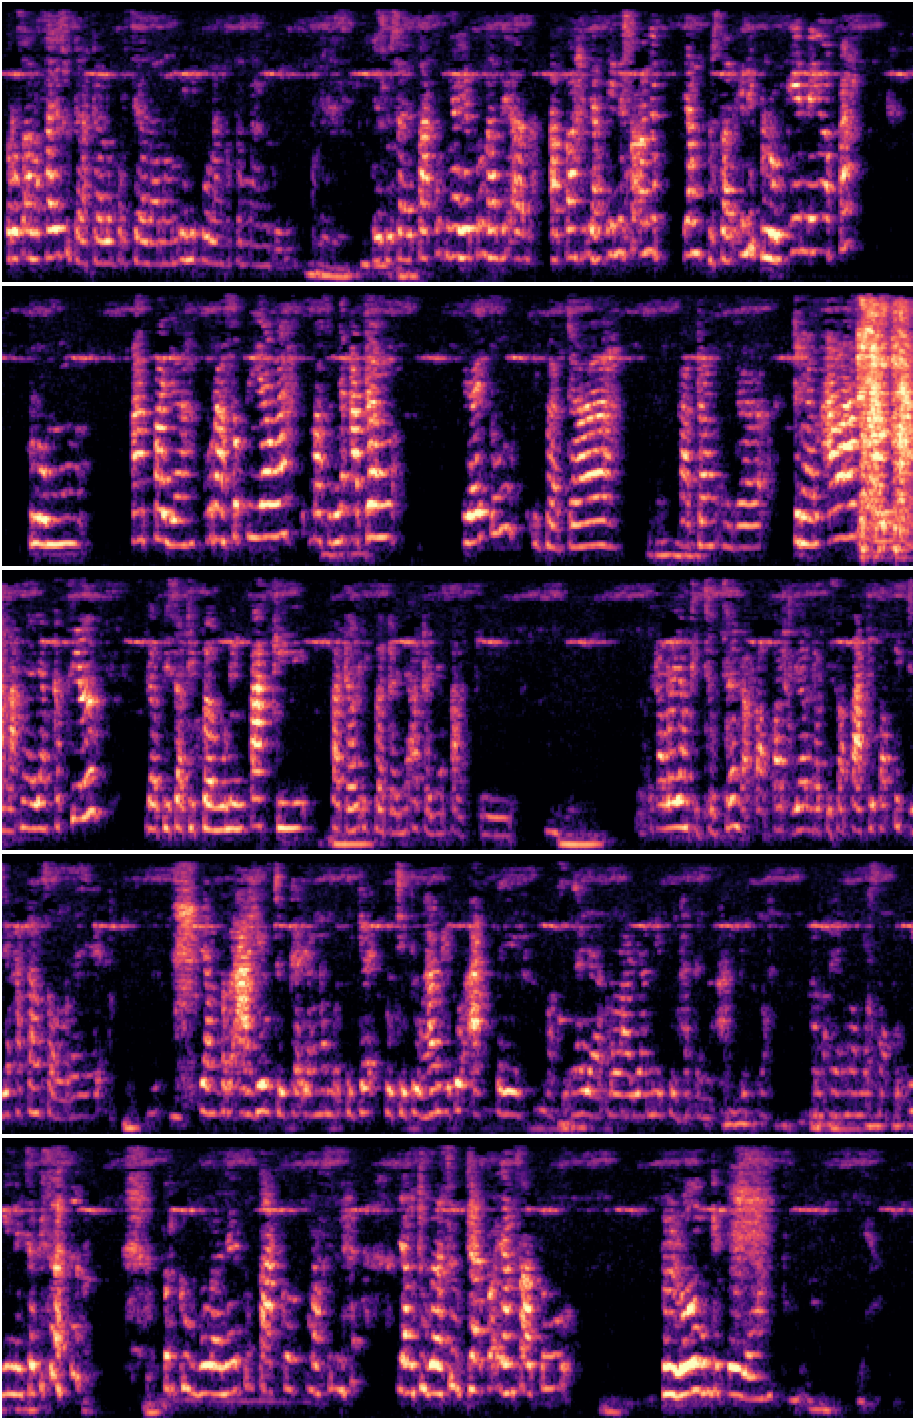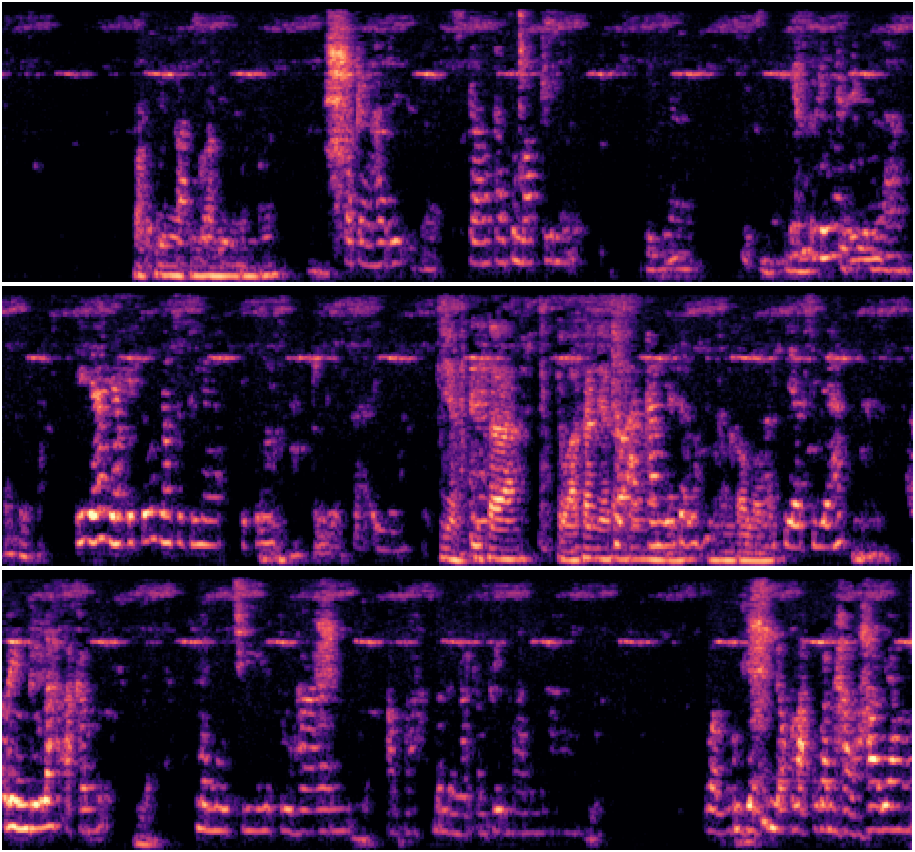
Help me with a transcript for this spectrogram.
terus anak saya sudah dalam perjalanan ini pulang ke Temanggung. Itu saya takutnya itu nanti apa yang ini soalnya yang besar ini belum ini apa belum apa ya kurang setia lah. Maksudnya kadang ya itu ibadah. Kadang enggak dengan alasan anaknya yang kecil nggak bisa dibangunin pagi padahal ibadahnya adanya pagi. Nah, kalau yang di Jogja nggak apa-apa dia nggak bisa pagi tapi dia kadang sore. Yang terakhir juga yang nomor tiga puji Tuhan itu aktif. Maksudnya ya melayani Tuhan dengan aktif lah. Anak yang nomor satu ini jadi pergumulannya itu takut maksudnya yang dua sudah kok yang satu belum gitu ya. Waktunya Tuhan itu kan. pada hari sekarang kan semakin istrinya iya iya yang itu yang sujunya itu. Pendeta iya. Iya, kita doakan ya. Doakan ya, dalam Tuhan tolong. biasa ya rindulah akan Iya. Memuji Tuhan apa mendengarkan firman-Nya. Walaupun dia tidak melakukan hal-hal yang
